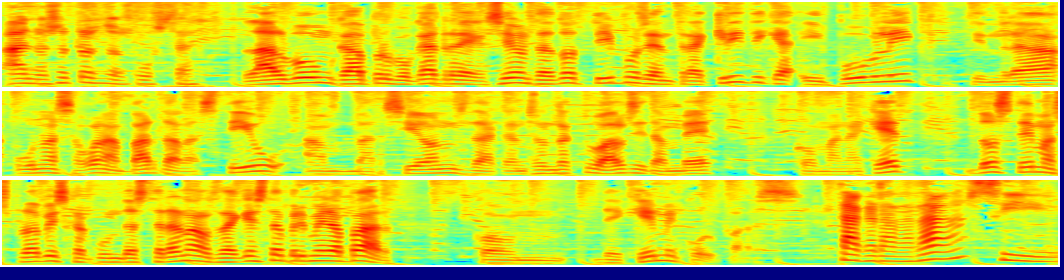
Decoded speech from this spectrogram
A nosotros nos gusta. L'àlbum, que ha provocat reaccions de tot tipus entre crítica i públic, tindrà una segona part a l'estiu amb versions de cançons actuals i també, com en aquest, dos temes propis que contestaran els d'aquesta primera part, com De què me culpes? T'agradarà si...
